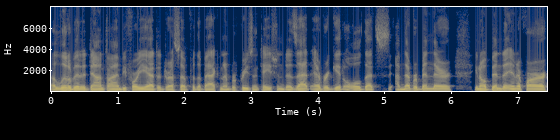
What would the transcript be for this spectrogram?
a little bit of downtime before you have to dress up for the back number presentation. Does that ever get old? That's I've never been there. You know, been to NFR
